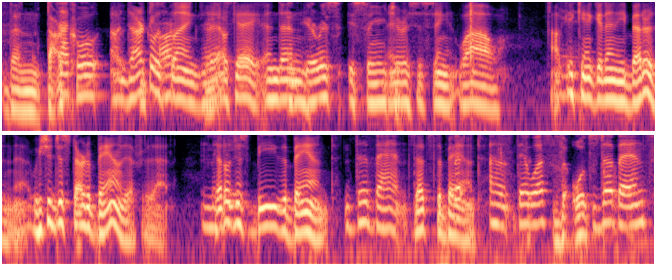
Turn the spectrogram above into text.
Then Darko. Uh, Darko is playing. Yes. Okay, and then And Iris is singing too. Iris is singing. Wow, Uh, it can't get any better than that. We should just start a band after that. That'll just be the band. The band. That's the But, band. uh, there was the old the band.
